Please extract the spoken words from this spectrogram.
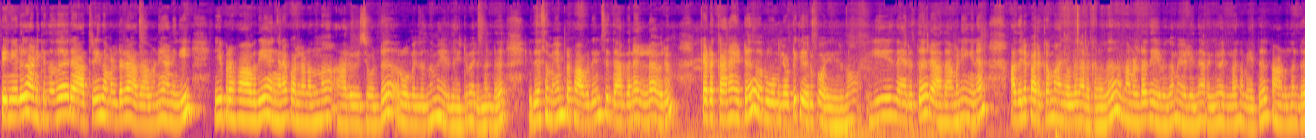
പിന്നീട് കാണിക്കുന്നത് രാത്രി നമ്മളുടെ രാധാമണിയാണെങ്കിൽ ഈ പ്രഭാവതി എങ്ങനെ കൊല്ലണമെന്ന് ആലോചിച്ചുകൊണ്ട് റൂമിൽ നിന്നും എഴുന്നേറ്റ് വരുന്നുണ്ട്. ഇതേ സമയം പ്രഭാവതിയും സിദ്ധാർത്ഥനും എല്ലാവരും കിടക്കാനായിട്ട് റൂമിലോട്ട് കയറി പോയിരുന്നു. ഈ നേരത്ത് രാധാമണി ഇങ്ങനെ അതിൽ പരക്കം മാഞ്ഞുകൊണ്ട് നടക്കുന്നത് നമ്മളുടെ ദേവിക മേളിൽ നിന്ന് ഇറങ്ങി വരുന്ന സമയത്ത് കാണുന്നുണ്ട്.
